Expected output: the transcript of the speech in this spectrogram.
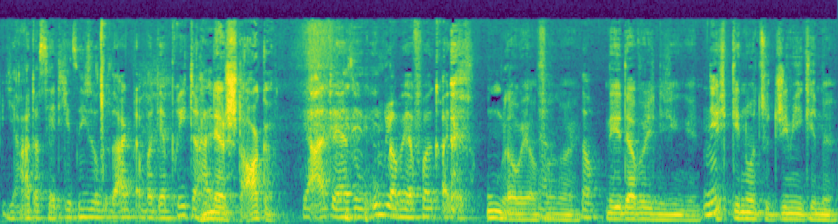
Ja, das hätte ich jetzt nicht so gesagt, aber der Brite Dann halt. der Starke. ja, der so unglaublich erfolgreich ist. Unglaublich erfolgreich. so. Nee, da würde ich nicht hingehen. Nee? Ich gehe nur zu Jimmy Kimmel.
